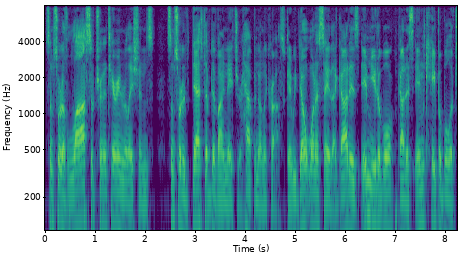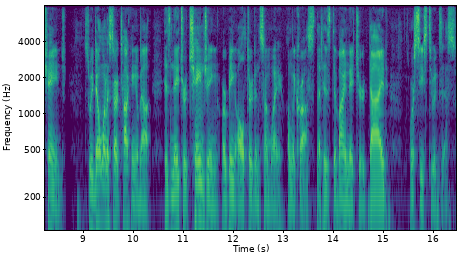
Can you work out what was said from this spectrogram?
some sort of loss of Trinitarian relations, some sort of death of divine nature happened on the cross. Okay, we don't want to say that. God is immutable, God is incapable of change. So we don't want to start talking about his nature changing or being altered in some way on the cross, that his divine nature died or ceased to exist.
